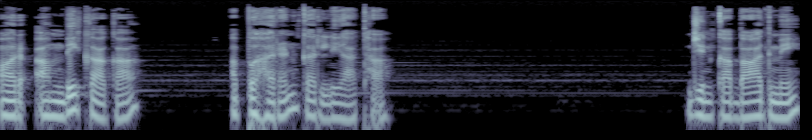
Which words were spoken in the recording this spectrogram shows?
और अंबिका का अपहरण कर लिया था, जिनका बाद में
